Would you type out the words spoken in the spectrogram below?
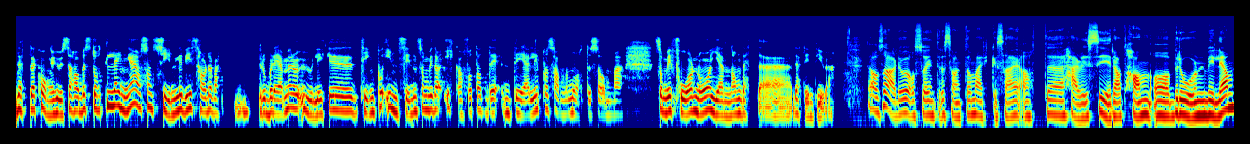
Dette kongehuset har bestått lenge, og sannsynligvis har det vært problemer og ulike ting på innsiden som vi da ikke har fått tatt del i på samme måte som, som vi får nå gjennom dette, dette intervjuet. Ja, og så er det jo også interessant å merke seg at Harry sier at han og broren William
